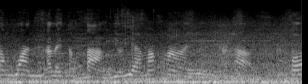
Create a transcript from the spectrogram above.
รางวัลอะไรต่างๆ เยอะแยะมากมายอะไรอย่างเงี้ยค่ะก็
